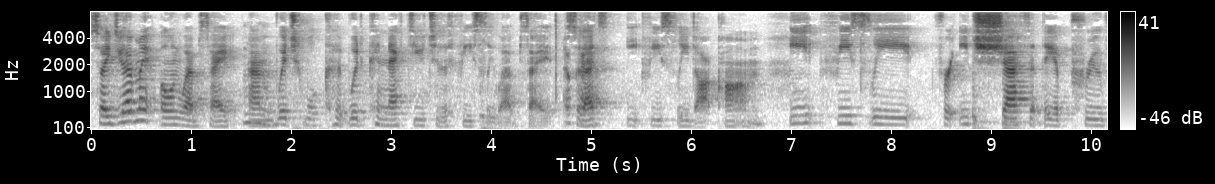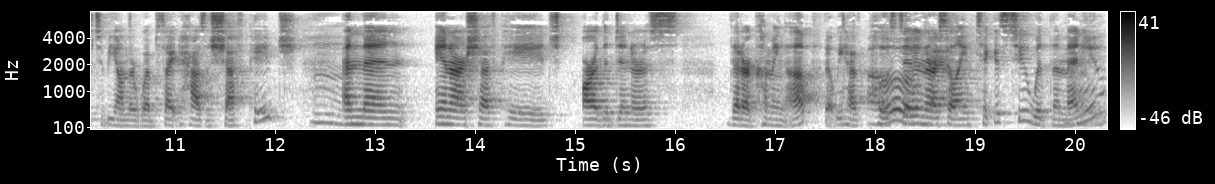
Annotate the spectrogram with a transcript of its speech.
so I do have my own website, um, Mm-hmm. which will co- would connect you to the Feastly website. So that's eatfeastly.com. Eat Feastly for each chef that they approve to be on their website has a chef page, Mm. and then in our chef page are the dinners that are coming up that we have posted oh, and are Oh, selling tickets to with the menu.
